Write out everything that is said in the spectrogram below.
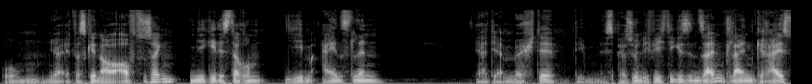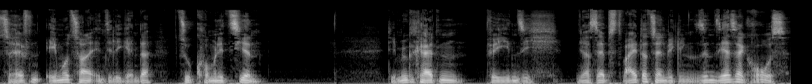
um ja etwas genauer aufzuzeigen. Mir geht es darum, jedem Einzelnen, ja, der möchte, dem es persönlich wichtig ist, in seinem kleinen Kreis zu helfen, emotional intelligenter zu kommunizieren. Die Möglichkeiten für jeden, sich ja selbst weiterzuentwickeln, sind sehr, sehr groß.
